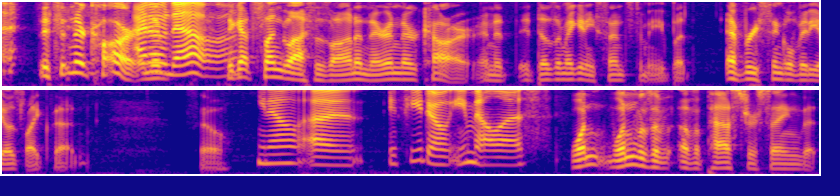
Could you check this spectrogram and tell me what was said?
it's in their car. I don't know. They got sunglasses on and they're in their car, and it, it doesn't make any sense to me. But every single video is like that. So You know, uh, if you don't email us, one one was of, of a pastor saying that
